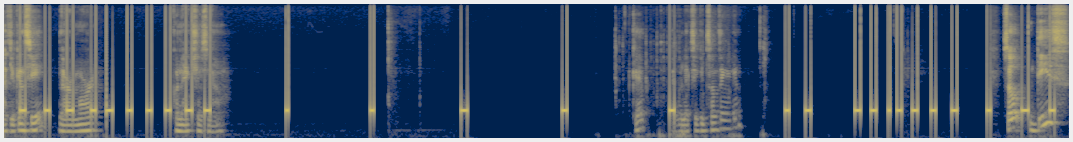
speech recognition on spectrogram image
As you can see, there are more connections now. Okay, I will execute something again. So this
